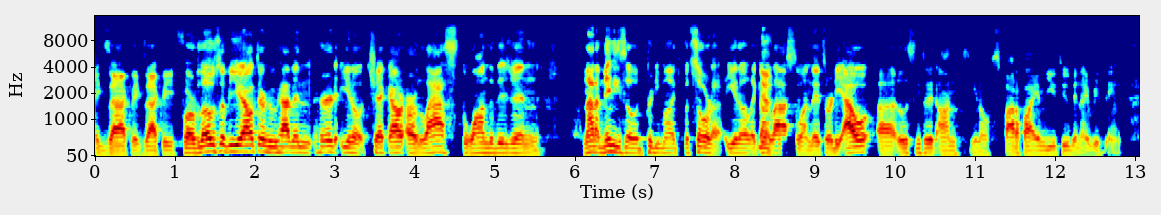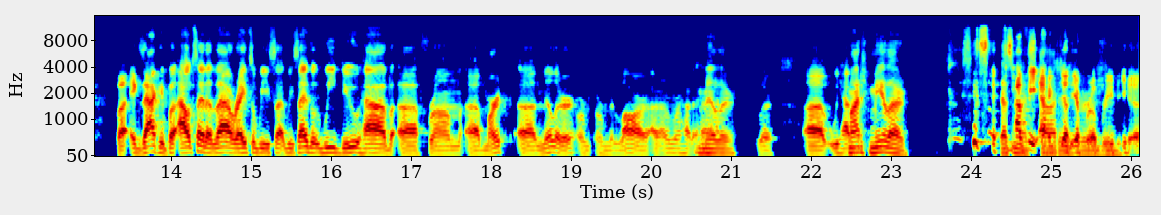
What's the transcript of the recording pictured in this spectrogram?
Exactly, exactly. For those of you out there who haven't heard, you know, check out our last WandaVision, not a mini-sode pretty much, but sorta, you know, like Yeah. our last one that's already out. Uh, listen to it on, you know, Spotify and YouTube and everything. But exactly, but outside of that, right? So we besides that, we do have uh, from uh, Mark uh, Miller or, or Millar, I don't remember how to how- Miller, Miller. Uh, we have Mark Miller. that's my not the actually version. appropriate. Yeah.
